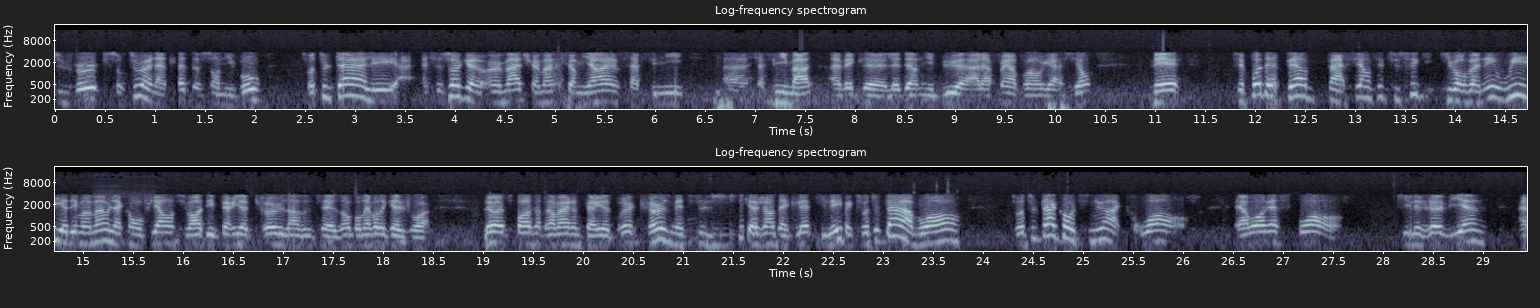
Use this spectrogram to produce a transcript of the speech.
tu veux, puis surtout un athlète de son niveau, tu vas tout le temps aller. C'est sûr qu'un match, un match comme hier, ça finit ça finit mal avec le, dernier but à la fin en prolongation. Mais c'est pas de perdre patience. Tu sais qu'il va revenir? Oui, il y a des moments où la confiance, il va y avoir des périodes creuses dans une saison pour n'importe quel joueur. Là, tu passes à travers une période creuse, mais tu sais quel genre d'athlète qu'il est. Tu vas tout le temps avoir, tu vas tout le temps continuer à croire et avoir espoir qu'il revienne à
